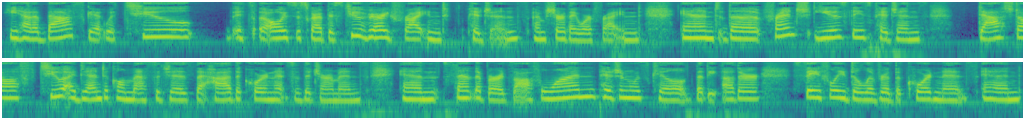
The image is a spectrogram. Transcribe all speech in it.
he had a basket with two it's always described as two very frightened pigeons. I'm sure they were frightened. And the French used these pigeons dashed off two identical messages that had the coordinates of the Germans and sent the birds off. One pigeon was killed, but the other safely delivered the coordinates and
